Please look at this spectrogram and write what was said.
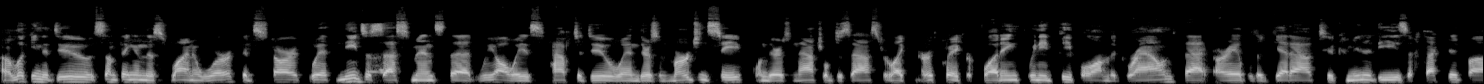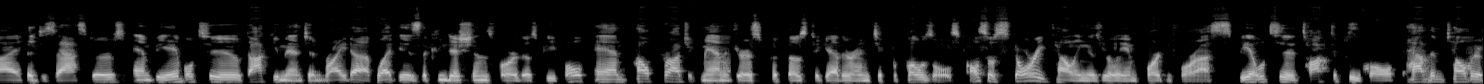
are looking to do something in this line of work could start with needs assessments that we always have to do when there's an emergency, when there's a natural disaster like an earthquake or flooding. We need people on the ground that are able to get out to communities affected by the disasters and be able to document and write up what is the conditions for those people and help project managers put those together into proposals. Also, storytelling is really important for us. Be able to talk to people, have them tell their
